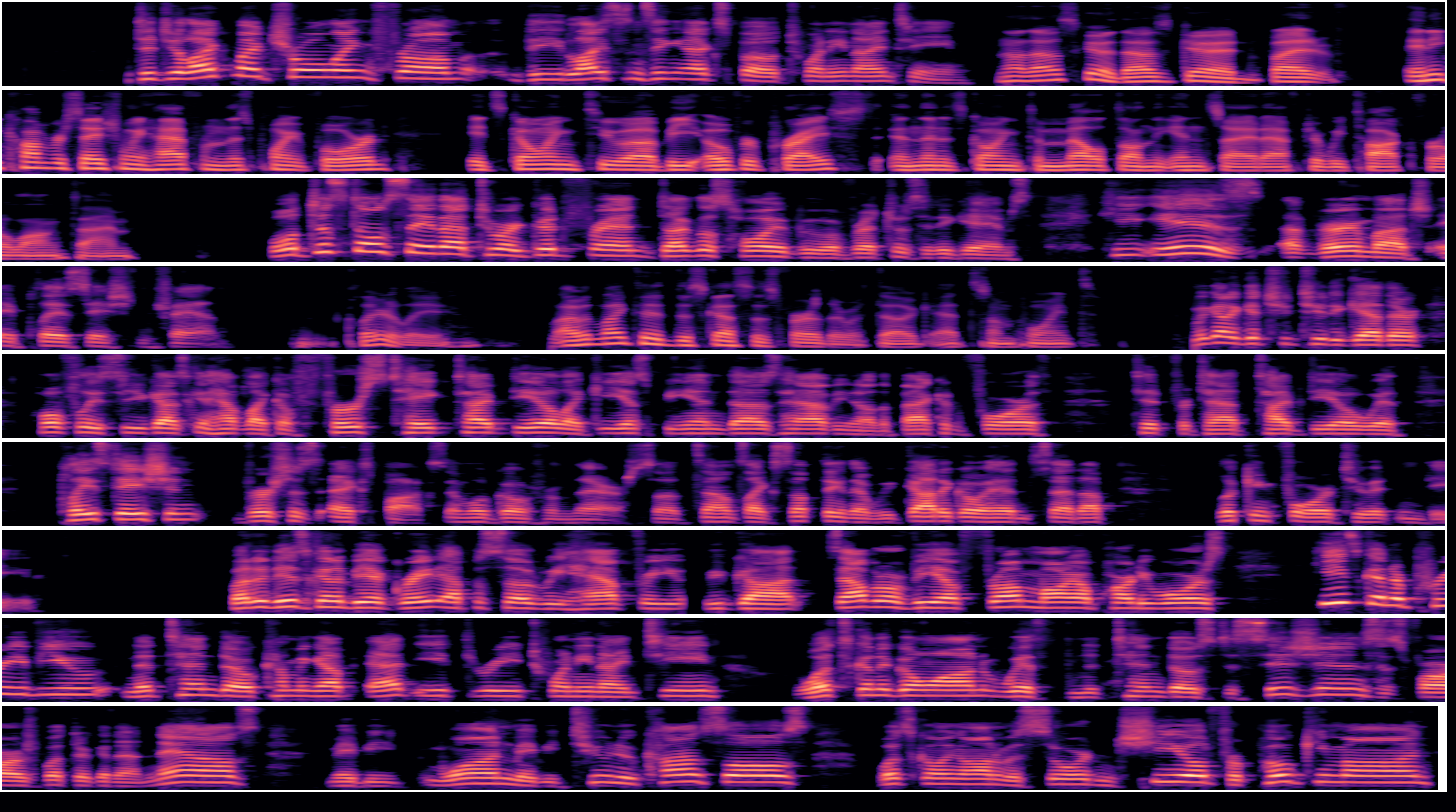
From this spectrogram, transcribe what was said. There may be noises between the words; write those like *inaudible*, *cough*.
Did you like my trolling from the Licensing Expo 2019? No, that was good. That was good. But any conversation we have from this point forward, it's going to uh, be overpriced and then it's going to melt on the inside after we talk for a long time. Well, just don't say that to our good friend Douglas Hoibu of Retro City Games. He is a, very much a PlayStation fan. Clearly. I would like to discuss this further with Doug at some point. We got to get you two together, hopefully, so you guys can have like a first take type deal, like ESPN does have, you know, the back and forth, tit for tat type deal with PlayStation versus Xbox, and we'll go from there. So it sounds like something that we've got to go ahead and set up. Looking forward to it indeed. But it is going to be a great episode we have for you. We've got Salvador Villa from Mario Party Wars. He's going to preview Nintendo coming up at E3 2019. What's going to go on with Nintendo's decisions as far as what they're going to announce? Maybe one, maybe two new consoles. What's going on with Sword and Shield for Pokemon?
